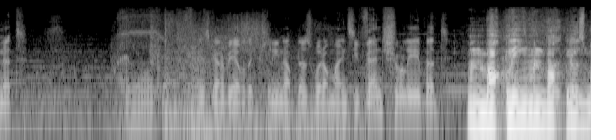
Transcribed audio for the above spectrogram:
unit. Okay, he's gonna be able to clean up those Widow Mines eventually, but มันบล็อกลิงก์มันบล็อก those ลิงก์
